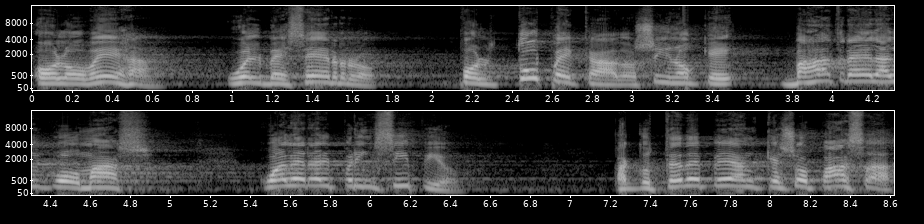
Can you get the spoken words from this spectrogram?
o la oveja, o el becerro, por tu pecado, sino que vas a traer algo más. ¿Cuál era el principio? Para que ustedes vean que eso pasa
